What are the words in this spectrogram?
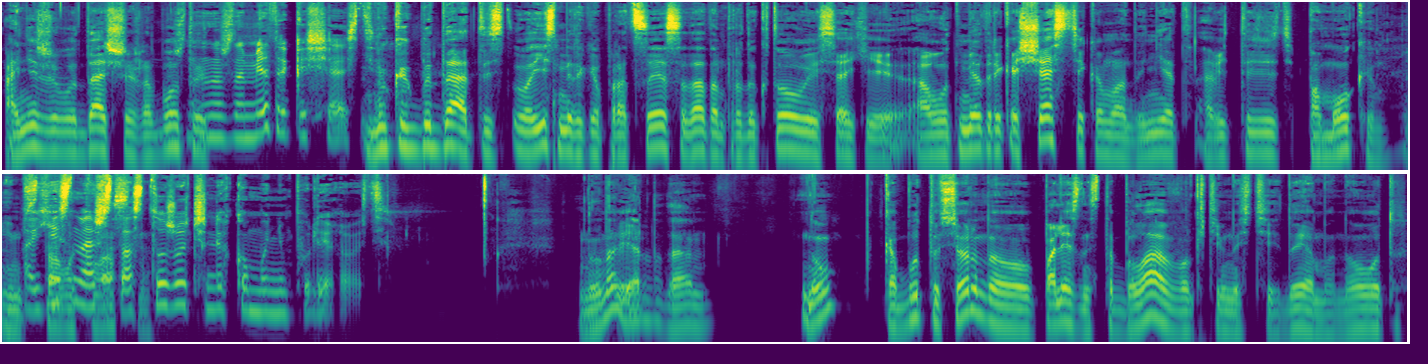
они же вот дальше работают. Нужна метрика счастья. Ну как бы да, то есть вот, есть метрика процесса, да, там продуктовые всякие, а вот метрика счастья команды нет. А ведь ты ведь помог им, им А стало есть наш классно. Стас, тоже очень легко манипулировать. Ну, наверное, да. Ну, как будто все равно полезность-то была в активности ДМа, но вот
